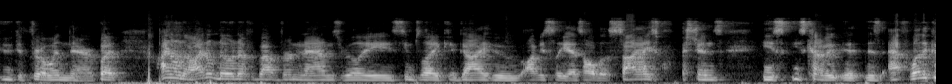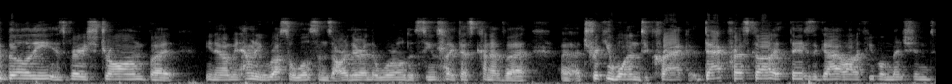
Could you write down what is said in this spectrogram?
who could throw in there, but I don't know. I don't know enough about Vernon Adams. Really, he seems like a guy who obviously has all those size questions. He's he's kind of uh, his athletic ability is very strong, but you know, I mean, how many Russell Wilsons are there in the world? It seems like that's kind of a, a tricky one to crack. Dak Prescott, I think, is a guy a lot of people mentioned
